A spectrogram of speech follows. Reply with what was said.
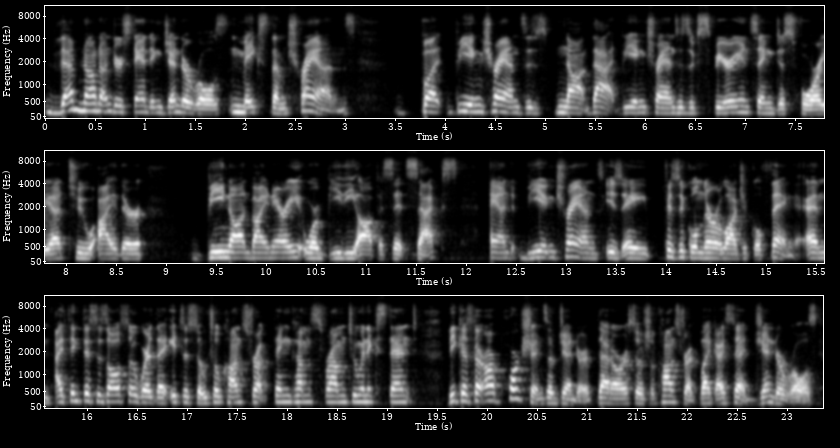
them not understanding gender roles makes them trans but being trans is not that. Being trans is experiencing dysphoria to either be non binary or be the opposite sex. And being trans is a physical neurological thing. And I think this is also where the it's a social construct thing comes from to an extent, because there are portions of gender that are a social construct. Like I said, gender roles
